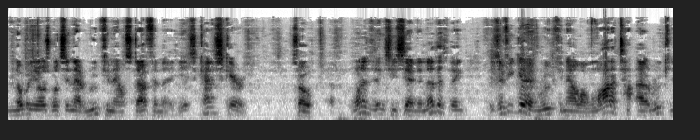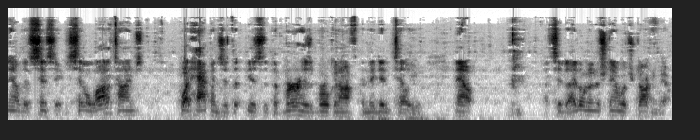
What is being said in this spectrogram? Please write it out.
nobody knows what's in that root canal stuff, and it's kind of scary. So, one of the things he said, another thing is if you get a root canal, a lot of time, a root canal that's sensitive. He said a lot of times, what happens is that, is that the burr has broken off and they didn't tell you. Now, I said I don't understand what you're talking about.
